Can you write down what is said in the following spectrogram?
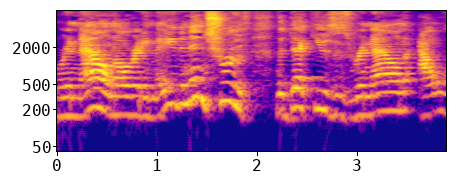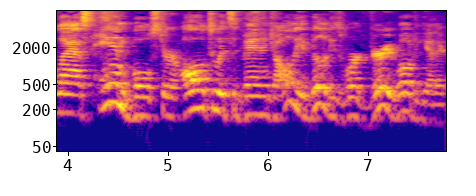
Renown already made, and in truth, the deck uses Renown, Outlast, and Bolster all to its advantage. All the abilities work very well together,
